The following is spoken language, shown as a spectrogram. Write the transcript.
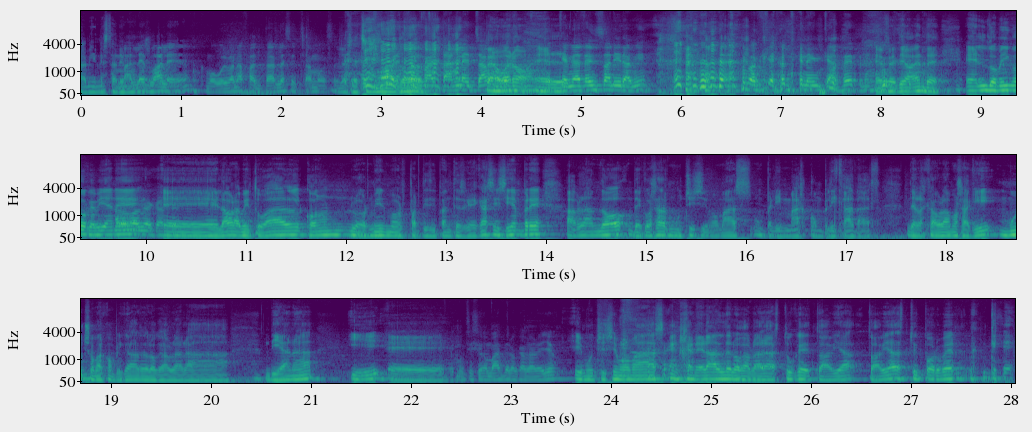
También estaremos. Más les vale, ¿eh? Como vuelvan a faltar, les echamos. Les echamos a todos. faltar, les echamos. Pero bueno, el- Que me hacen salir a mí. Porque no tienen que hacer. Efectivamente. El domingo que viene, eh, la hora habitual, con los mismos participantes que casi siempre, hablando de cosas muchísimo más, un pelín más complicadas de las que hablamos aquí, mucho más complicadas de lo que hablará Diana y, eh, Muchísimo más de lo que hablaré yo. y muchísimo más en general de lo que hablarás tú, que todavía, todavía estoy por ver qué,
